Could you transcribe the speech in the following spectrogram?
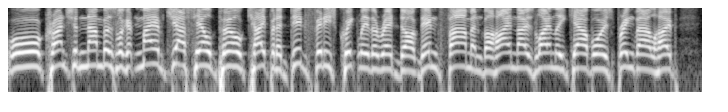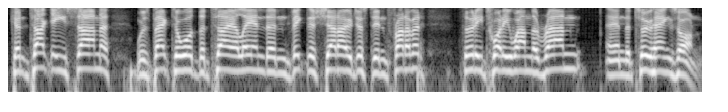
Oh, crunching numbers. Look, it may have just held Pearl Cape, but it did finish quickly, the Red Dog. Then Farman behind those lonely Cowboys, Springvale Hope, Kentucky Sun was back toward the tail end, and Victor Shadow just in front of it. 30 21 the run, and the two hangs on.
